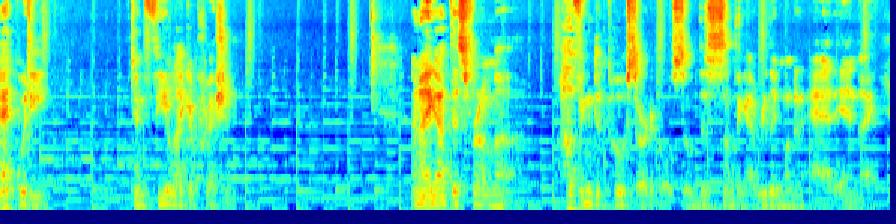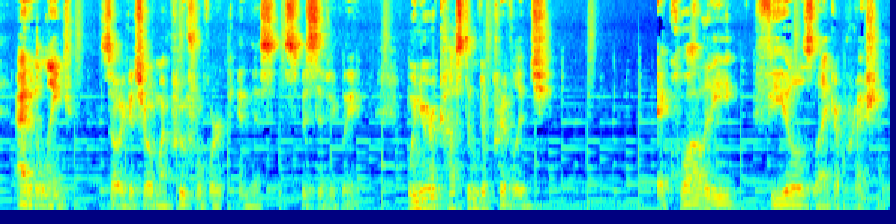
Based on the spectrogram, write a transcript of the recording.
equity can feel like oppression. And I got this from uh, Huffington Post article, so this is something I really wanted to add in. I added a link so I could show my proof of work in this specifically. When you're accustomed to privilege, equality feels like oppression.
